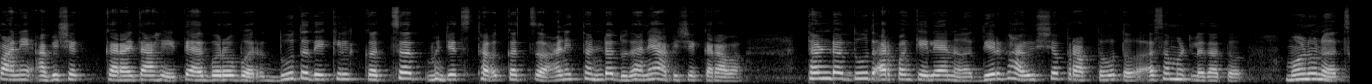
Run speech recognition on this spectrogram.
पाणी अभिषेक करायचा आहे. त्याबरोबर दूध देखील कच्चं म्हणजेच थ कच्चं आणि थंड दुधाने अभिषेक करावा. थंड दूध अर्पण केल्यानं दीर्घ आयुष्य प्राप्त होतं असं म्हटलं जातं. म्हणूनच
